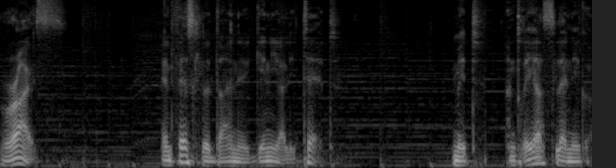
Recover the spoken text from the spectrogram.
Rise. Entfessle deine Genialität. Mit Andreas Lenniger.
